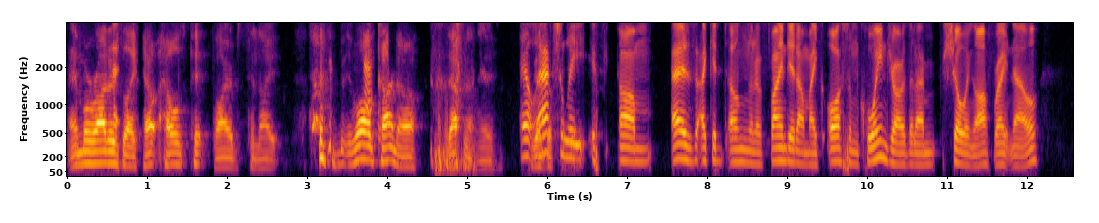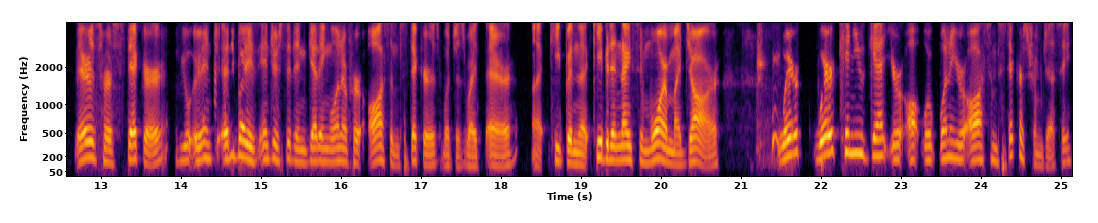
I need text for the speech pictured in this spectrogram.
and Marauders like Hell, Hell's Pit vibes tonight. well, kind of, definitely. Well, actually, if um, as I could, I'm gonna find it on my awesome coin jar that I'm showing off right now. There's her sticker. If you anybody's interested in getting one of her awesome stickers, which is right there, uh, keeping the keeping it nice and warm, my jar. Where where can you get your one of your awesome stickers from, Jesse?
